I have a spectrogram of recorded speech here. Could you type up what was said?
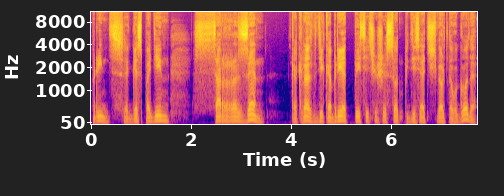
принца, господин Сарразен, как раз в декабре 1654 года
